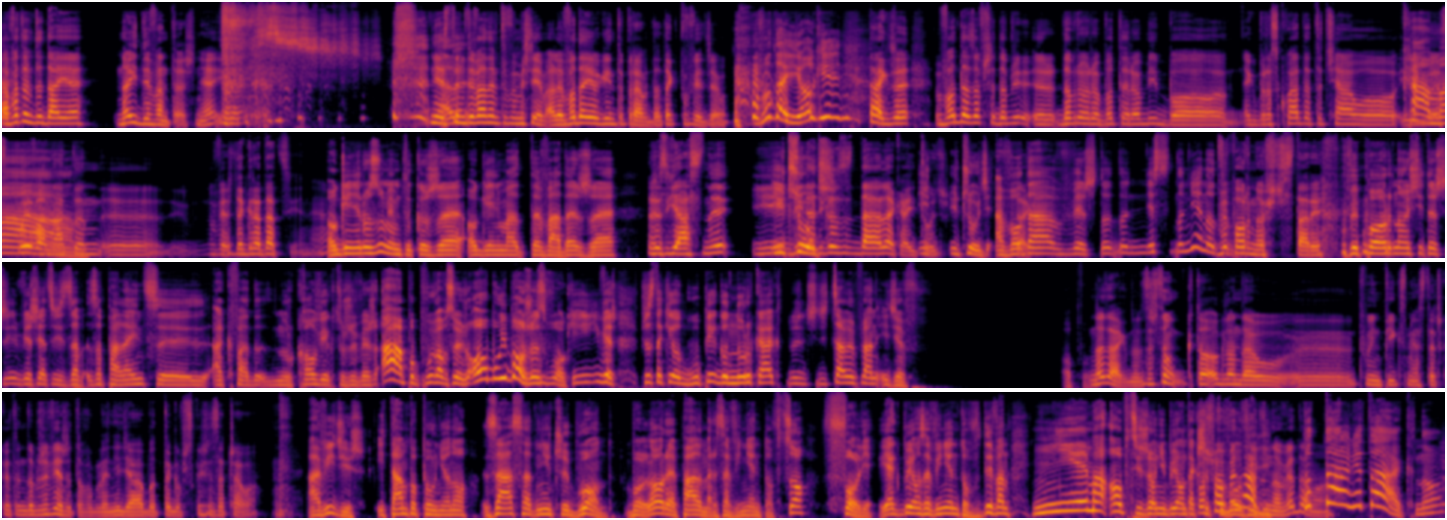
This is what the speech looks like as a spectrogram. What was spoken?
A potem dodaje, no i dywan też, nie? I, nie, z Ale- tym dywanem to wymyśliłem, ale woda i ogień to prawda, tak powiedział. Woda i ogień? Tak, że woda zawsze dobry, e, dobrą robotę robi, bo jakby rozkłada to ciało i wpływa na ten, y, no wiesz, degradację, nie? Ogień rozumiem, tylko że ogień ma tę wadę, że Że jest jasny i, I widać czuć. go z daleka i i, czuć. i czuć, a woda, wiesz, no, no, nie, no nie no, to Wyporność, stary. wyporność i też, wiesz, jacyś za, zapaleńcy, akwanurkowie, którzy, wiesz, a, popływam sobie, że, o mój Boże, zwłoki i wiesz, przez takiego głupiego nurka który cały plan idzie w opór. No tak, no zresztą kto oglądał y, Twin Peaks miasteczko, ten dobrze wie, że to w ogóle nie działa, bo od tego wszystko się zaczęło. A widzisz, i tam popełniono zasadniczy błąd, bo Lorę Palmer zawinięto w co? W folię. Jakby ją zawinięto w dywan, nie ma opcji, że oni by ją tak szybko Poszłaby na wyłowili. dno, wiadomo. Totalnie tak, no.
